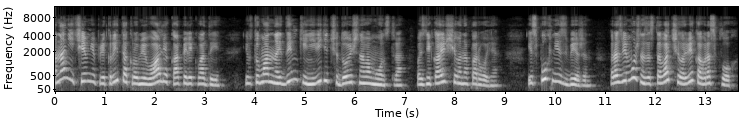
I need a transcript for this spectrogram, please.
Она ничем не прикрыта, кроме вуали капелек воды, и в туманной дымке не видит чудовищного монстра, возникающего на пороге. Испуг неизбежен. Разве можно заставать человека врасплох?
